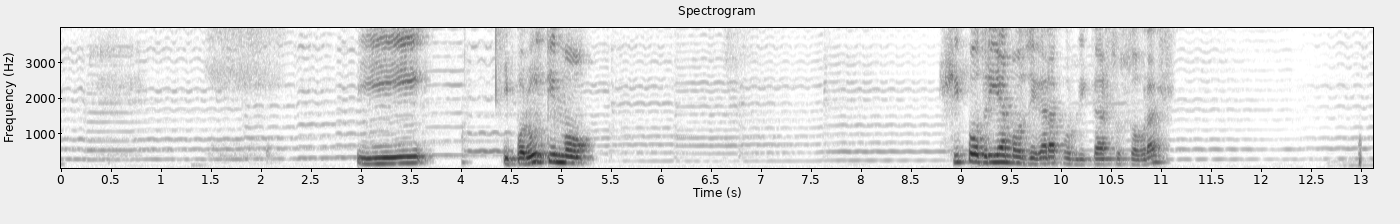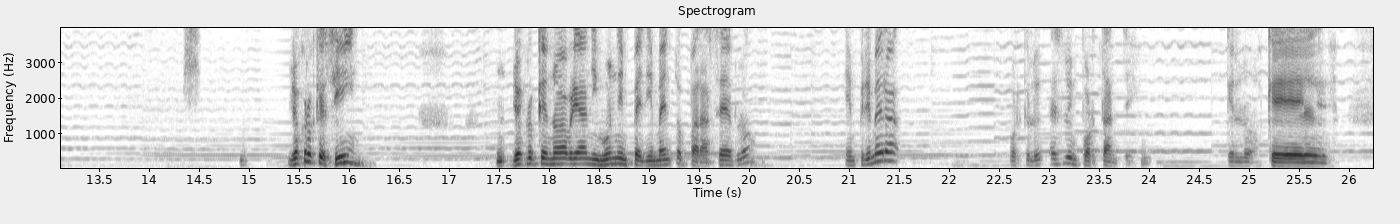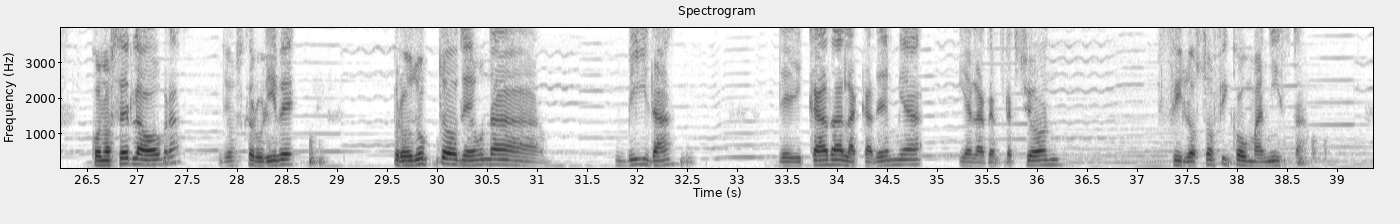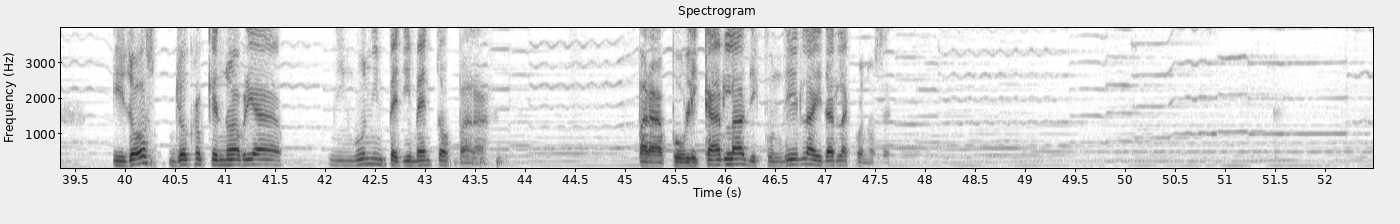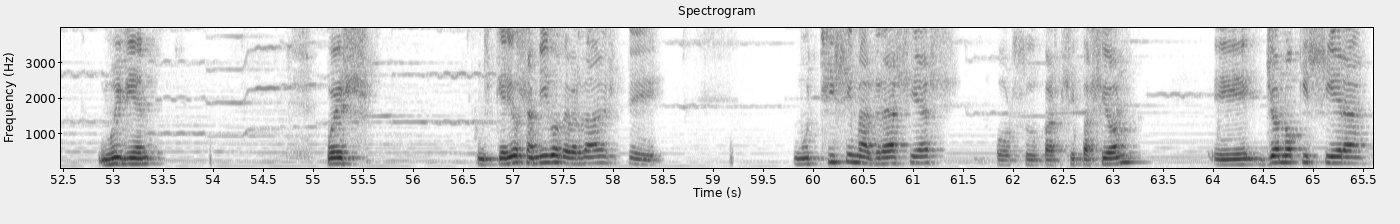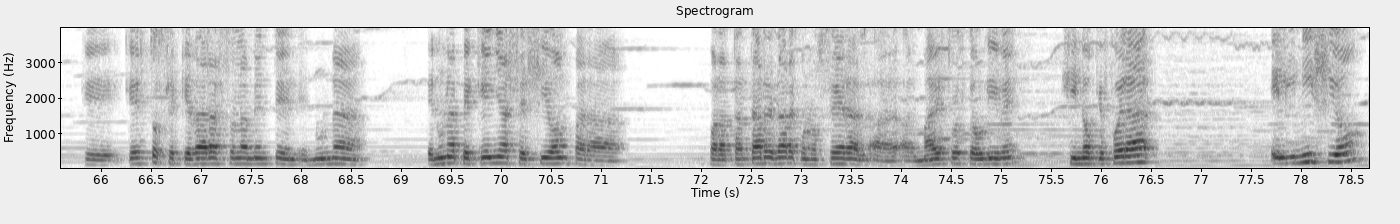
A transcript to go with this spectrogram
Y, y por último, ¿sí podríamos llegar a publicar sus obras? Yo creo que sí. Yo creo que no habría ningún impedimento para hacerlo. En primera, porque es lo importante, que, conocer la obra de Oscar Uribe, producto de una vida dedicada a la academia y a la reflexión filosófico-humanista. Y dos, yo creo que no habría ningún impedimento para, para publicarla, difundirla y darla a conocer. Muy bien. Pues, mis queridos amigos, de verdad, este, muchísimas gracias por su participación. Eh, yo no quisiera que, que, esto se quedara solamente en, una, en una pequeña sesión para, para tratar de dar a conocer al, maestro Oscar Uribe, sino que fuera el inicio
